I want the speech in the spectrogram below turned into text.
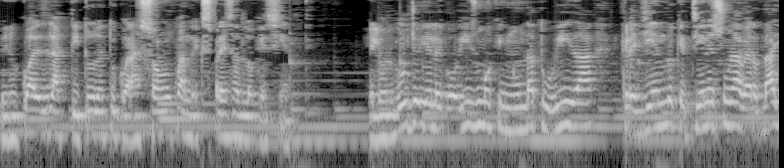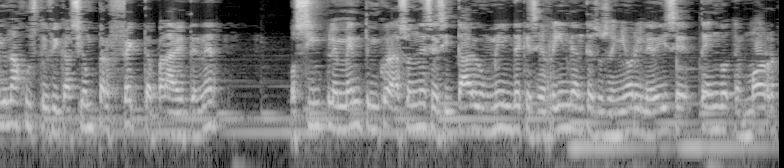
Pero ¿cuál es la actitud de tu corazón cuando expresas lo que sientes? El orgullo y el egoísmo que inunda tu vida creyendo que tienes una verdad y una justificación perfecta para detener, o simplemente un corazón necesitado y humilde que se rinde ante su Señor y le dice, tengo temor,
